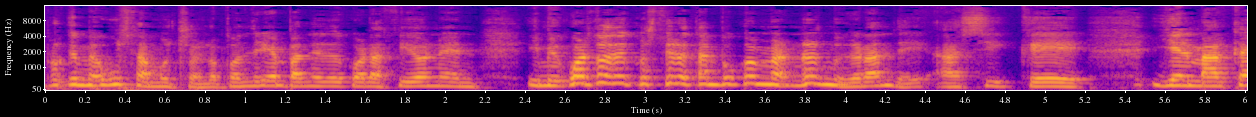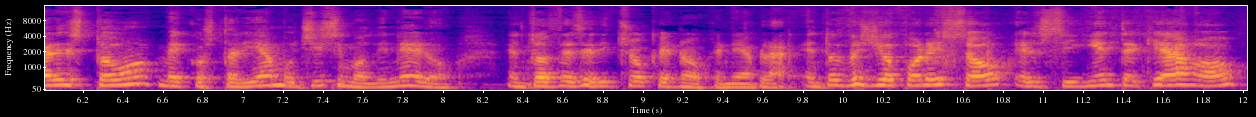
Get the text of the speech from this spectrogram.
porque me gusta mucho, lo pondría en pan de decoración en... y mi cuarto de costura tampoco no es muy grande, así que... y el marcar esto me costaría muchísimo dinero, entonces he dicho que no, que ni hablar. Entonces yo por eso, el siguiente que hago,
